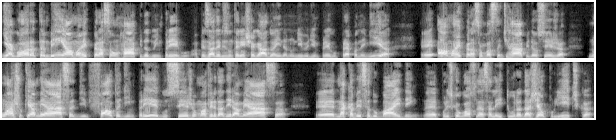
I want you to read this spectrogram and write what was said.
e agora também há uma recuperação rápida do emprego. Apesar deles não terem chegado ainda no nível de emprego pré-pandemia, é, há uma recuperação bastante rápida, ou seja, não acho que a ameaça de falta de emprego seja uma verdadeira ameaça é, na cabeça do Biden. Né? Por isso que eu gosto dessa leitura da geopolítica,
